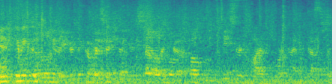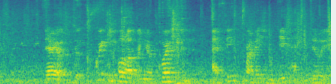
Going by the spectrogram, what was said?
can can we continue the conversation more. Dario, to quickly follow up on your question, I think the foundation did do its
